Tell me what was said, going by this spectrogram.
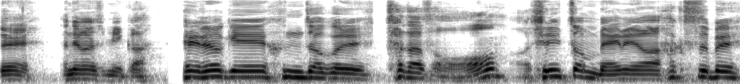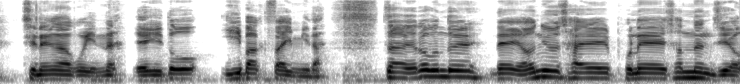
네, 안녕하십니까. 세력의 흔적을 찾아서 어, 실전 매매와 학습을 진행하고 있는 여의도 이 박사입니다. 자, 여러분들, 네, 연휴 잘 보내셨는지요?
